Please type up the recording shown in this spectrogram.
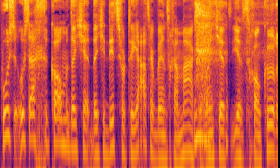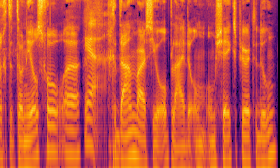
Hoe is, hoe is het eigenlijk gekomen dat je, dat je dit soort theater bent gaan maken? Want je hebt, je hebt gewoon keurig de toneelschool Ja. gedaan... waar ze je opleiden om, om Shakespeare te doen.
